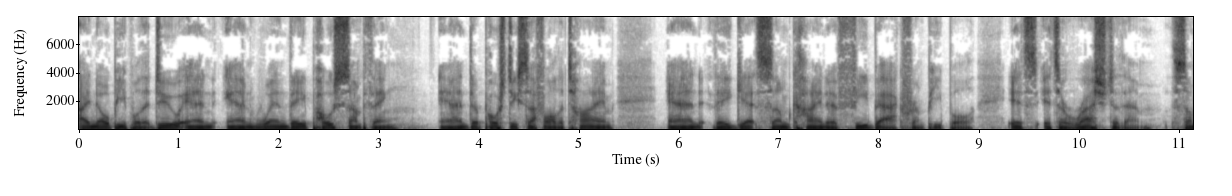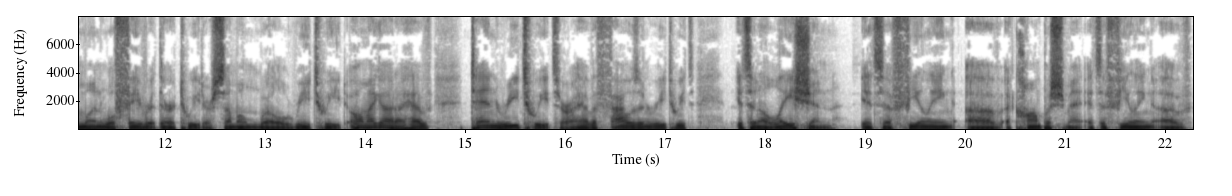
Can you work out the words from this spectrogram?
I know people that do, and and when they post something, and they're posting stuff all the time, and they get some kind of feedback from people, it's it's a rush to them. Someone will favorite their tweet, or someone will retweet. Oh my god, I have ten retweets, or I have a thousand retweets. It's an elation. It's a feeling of accomplishment. It's a feeling of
